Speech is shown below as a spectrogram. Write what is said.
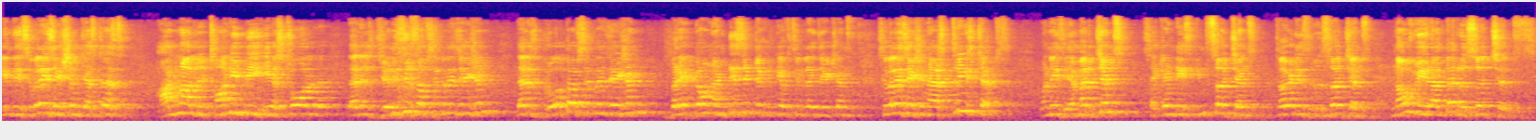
in the civilization, just as Arnold Toynbee. He has told there is genesis of civilization, there is growth of civilization, breakdown and disintegrity of civilization. Civilization has three steps. One is emergence, second is insurgence, third is resurgence. Now we are at the resurgence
